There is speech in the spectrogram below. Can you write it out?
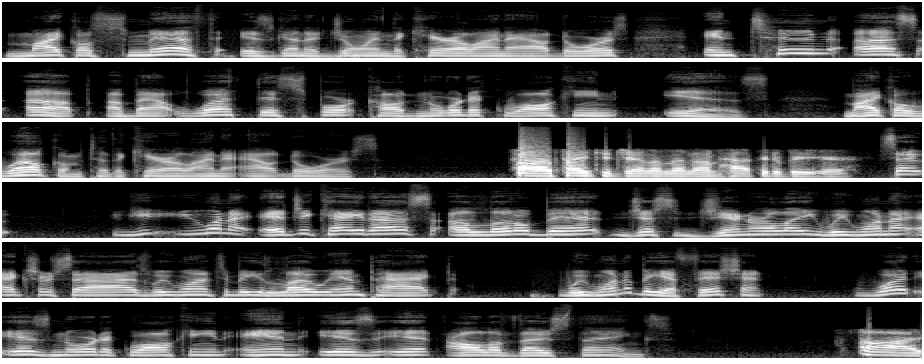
Michael Smith is going to join the Carolina Outdoors and tune us up about what this sport called Nordic walking is. Michael, welcome to the Carolina Outdoors. Oh, thank you, gentlemen. I'm happy to be here. So, you, you want to educate us a little bit, just generally. We want to exercise, we want it to be low impact, we want to be efficient. What is Nordic walking, and is it all of those things? Uh,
